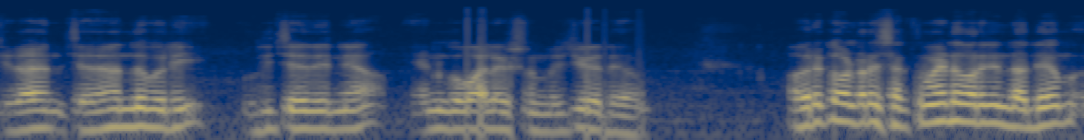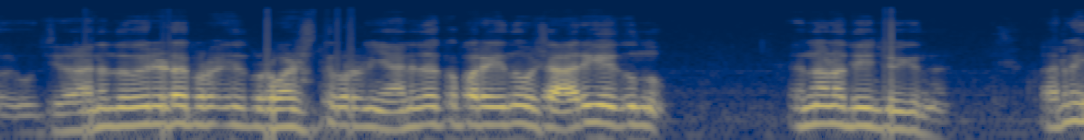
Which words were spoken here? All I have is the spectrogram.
ചിദാ ചിദാനന്ദപുരി ഉദിച്ചതിന് എൻ ഗോപാലകൃഷ്ണൻ മരിച്ചു അദ്ദേഹം. അവരൊക്കെ വളരെ ശക്തമായിട്ട് പറഞ്ഞിട്ടുണ്ട്. അദ്ദേഹം ചിദാനന്ദപുരിയുടെ പ്രഭാഷണത്തിൽ പറഞ്ഞു ഞാനിതൊക്കെ പറയുന്നു പക്ഷെ ആര് കേൾക്കുന്നു? എന്നാണ് അദ്ദേഹം ചോദിക്കുന്നത്. കാരണം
